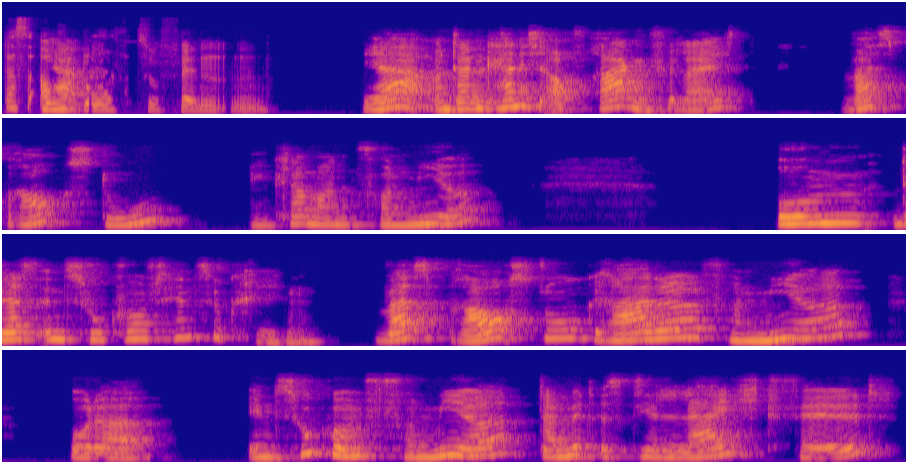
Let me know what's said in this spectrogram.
das auch ja. doof zu finden. Ja, und dann kann ich auch fragen vielleicht, was brauchst du, in Klammern von mir, um das in Zukunft hinzukriegen? Was brauchst du gerade von mir oder in Zukunft von mir, damit es dir leicht fällt,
